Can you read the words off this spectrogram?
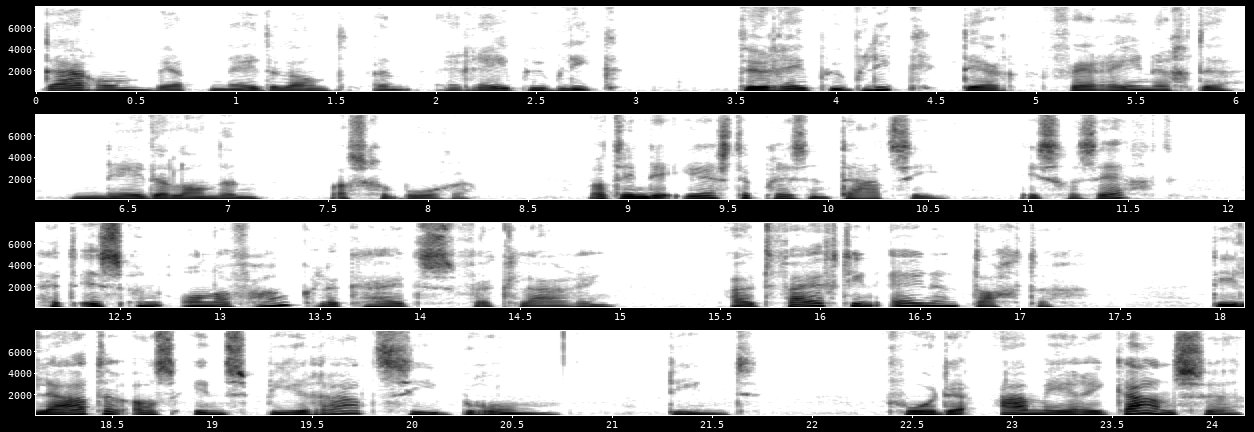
Daarom werd Nederland een republiek. De Republiek der Verenigde Nederlanden was geboren. Wat in de eerste presentatie is gezegd: het is een onafhankelijkheidsverklaring uit 1581, die later als inspiratiebron dient voor de Amerikaanse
